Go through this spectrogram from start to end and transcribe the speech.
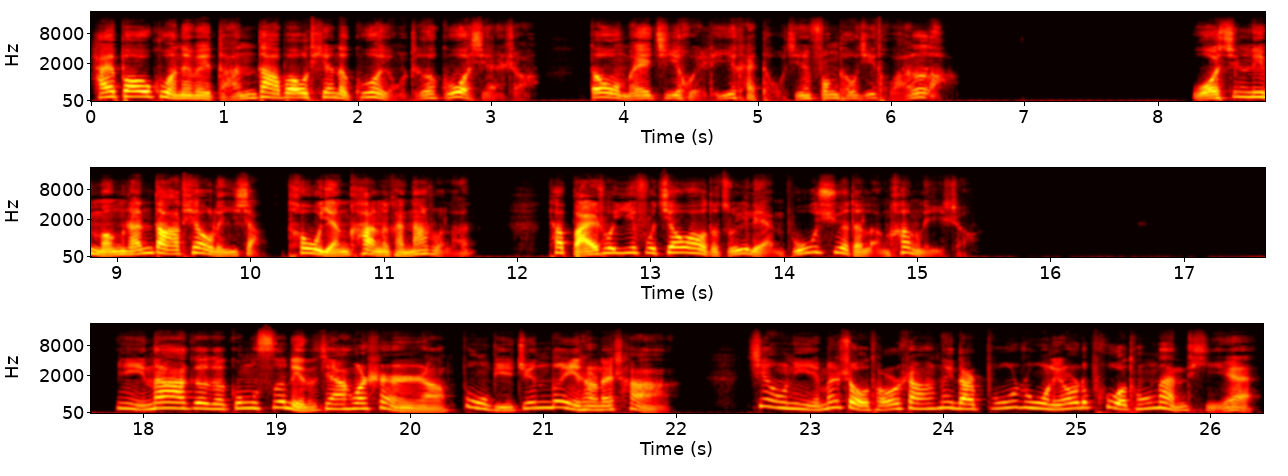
还包括那位胆大包天的郭永哲郭先生，都没机会离开斗金风投集团了。我心里猛然大跳了一下，偷眼看了看纳若兰，她摆出一副骄傲的嘴脸，不屑的冷哼了一声：“你那个个公司里的家伙事儿啊，不比军队上的差。就你们手头上那点不入流的破铜烂铁，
